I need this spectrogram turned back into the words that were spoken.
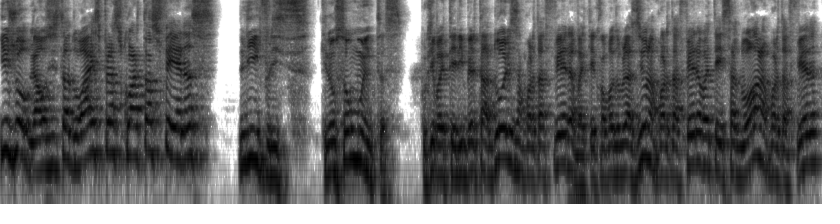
e jogar os estaduais para as quartas-feiras livres, que não são muitas. Porque vai ter Libertadores na quarta-feira, vai ter Copa do Brasil na quarta-feira, vai ter estadual na quarta-feira,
